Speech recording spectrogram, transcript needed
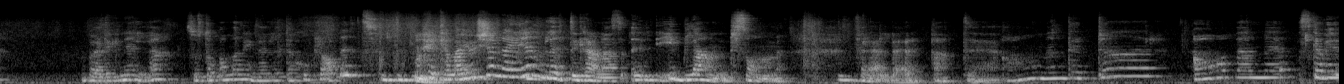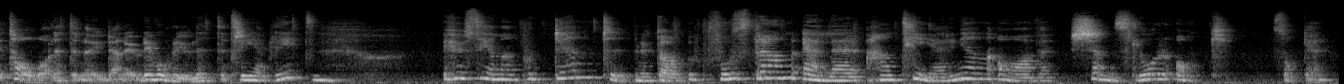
började gnälla så stoppar man in en liten chokladbit. Det kan man ju känna igen lite grann alltså, ibland som förälder. Att eh, ja, men det där, ja, men eh, ska vi ta och vara lite nöjda nu? Det vore ju lite trevligt. Hur ser man på den typen av uppfostran eller hanteringen av känslor och socker?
